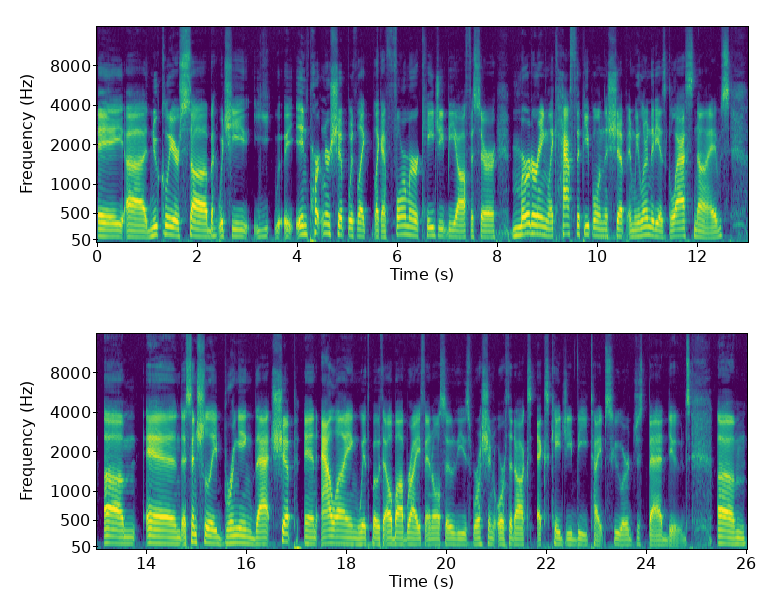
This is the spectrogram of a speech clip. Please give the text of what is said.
a uh, nuclear sub which he in partnership with like like a former KGB officer murdering like half the people in the ship and we learned that he has glass knives um, and essentially bringing that ship and allying with both L. Bob Rife and also these Russian Orthodox ex KGB types who are just bad dudes. Um,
